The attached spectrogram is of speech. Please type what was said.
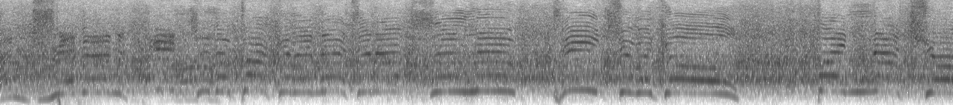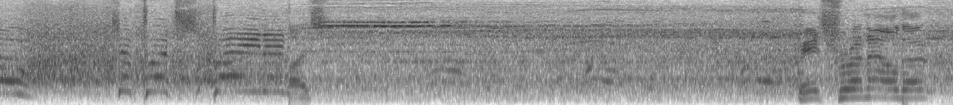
And driven into the back of the net, an absolute peach of a goal by Nacho to put Spain in. It's Ronaldo.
